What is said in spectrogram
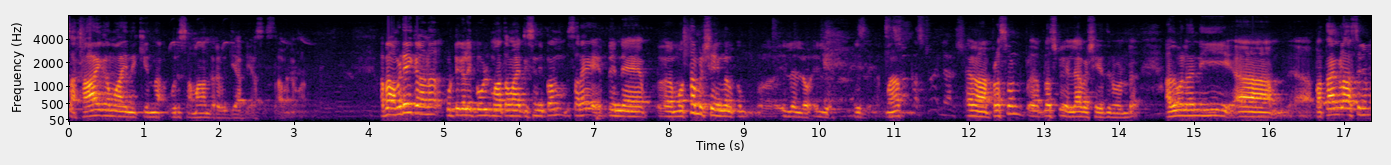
സഹായകമായി നിൽക്കുന്ന ഒരു സമാന്തര വിദ്യാഭ്യാസ സ്ഥാപനമാണ്. അപ്പൊ അവിടേക്കാണ് കുട്ടികൾ ഇപ്പോൾ മാത്തമാറ്റിക്സിന് ഇപ്പം സാറേ പിന്നെ മൊത്തം വിഷയങ്ങൾക്കും ഇല്ലല്ലോ ഇല്ലേ ഇല്ല. മാ- പ്ലസ് വൺ പ്ലസ് ടു എല്ലാ വിഷയത്തിനും ഉണ്ട്. അതുപോലെ തന്നെ ഈ പത്താം ക്ലാസ്സിനും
